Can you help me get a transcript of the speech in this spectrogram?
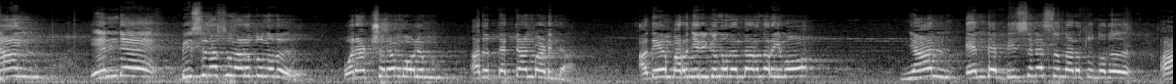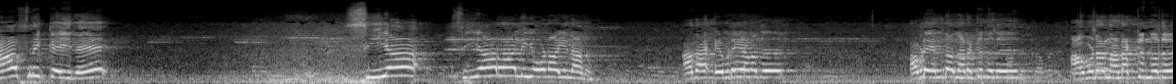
ഞാൻ എന്റെ ബിസിനസ് നടത്തുന്നത് ഒരക്ഷരം പോലും അത് തെറ്റാൻ പാടില്ല. അദ്ദേഹം പറഞ്ഞിരിക്കുന്നത് എന്താണെന്ന് അറിയുമോ ഞാൻ എന്റെ ബിസിനസ് നടത്തുന്നത് ആഫ്രിക്കയിലെ സിയാ സിയാറ ലിയോണയിലാണ്. അതാ എവിടെയാണത്? അവിടെ എന്താ നടക്കുന്നത്? അവിടെ നടക്കുന്നത്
